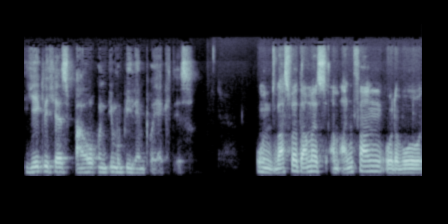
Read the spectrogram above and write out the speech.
jegliches Bau- und Immobilienprojekt ist. Und was war damals am Anfang oder wo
